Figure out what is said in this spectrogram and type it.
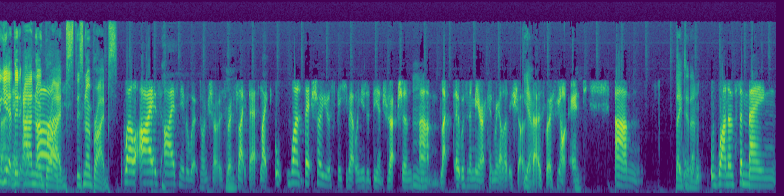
So yeah, there are like, no "Oh, bribes. There's no bribes. well, I've I've never worked on shows where it's like that. Like one that show you were speaking about when you did the introduction, um, like it was an American reality show Yeah. that I was working on, and um, They didn't. one of the main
